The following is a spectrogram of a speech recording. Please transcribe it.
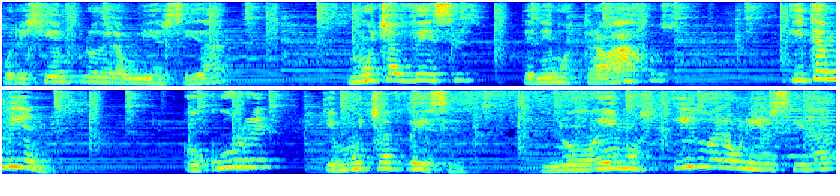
por ejemplo, de la universidad. Muchas veces tenemos trabajos y también ocurre que muchas veces no hemos ido a la universidad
